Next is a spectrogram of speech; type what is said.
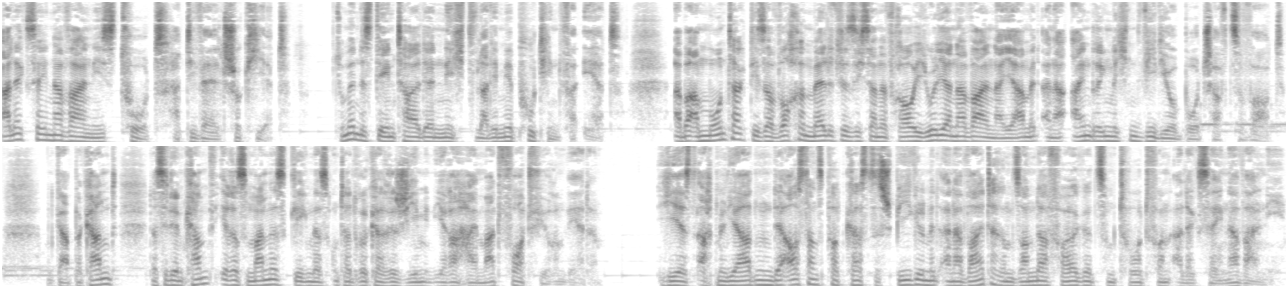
Alexei Nawalnys Tod hat die Welt schockiert. Zumindest den Teil, der nicht Wladimir Putin verehrt. Aber am Montag dieser Woche meldete sich seine Frau Julia Nawalnaja mit einer eindringlichen Videobotschaft zu Wort und gab bekannt, dass sie den Kampf ihres Mannes gegen das Unterdrückerregime in ihrer Heimat fortführen werde. Hier ist 8 Milliarden, der Auslandspodcast des Spiegel mit einer weiteren Sonderfolge zum Tod von Alexei Nawalny.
